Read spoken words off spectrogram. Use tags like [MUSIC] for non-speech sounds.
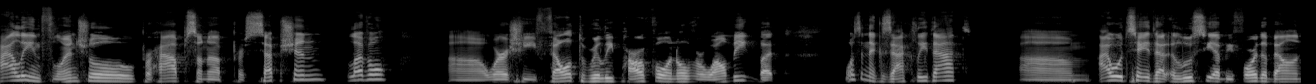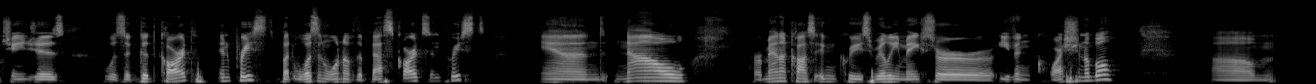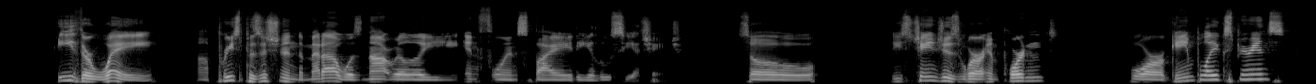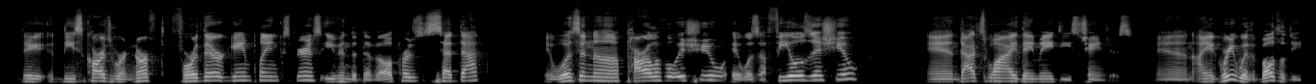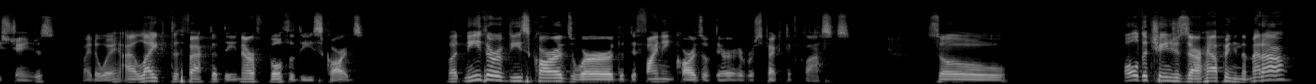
highly influential, perhaps on a perception level, uh, where she felt really powerful and overwhelming, but wasn't exactly that. Um, I would say that Illucia, before the balance changes, was a good card in Priest, but wasn't one of the best cards in Priest. And now her mana cost increase really makes her even questionable. Um, either way, uh, Priest position in the meta was not really influenced by the Illucia change. So these changes were important for gameplay experience. They these cards were nerfed for their gameplay experience. Even the developers said that. It wasn't a power level issue, it was a feels issue, and that's why they made these changes. And I agree with both of these changes, by the way. I like the fact that they nerfed both of these cards. But neither of these cards were the defining cards of their respective classes. So all the changes that are happening in the meta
